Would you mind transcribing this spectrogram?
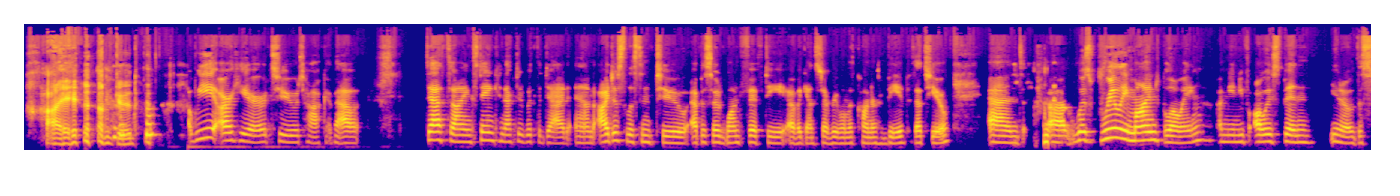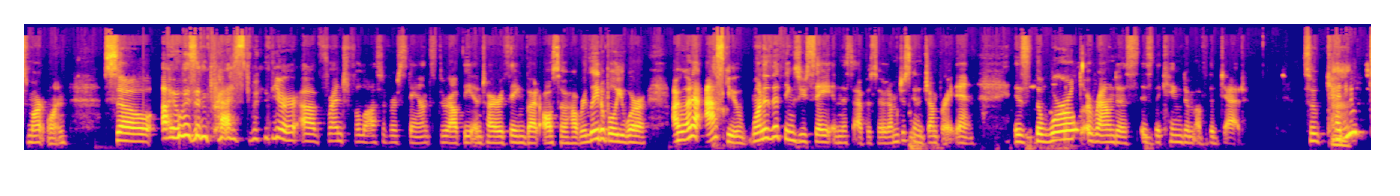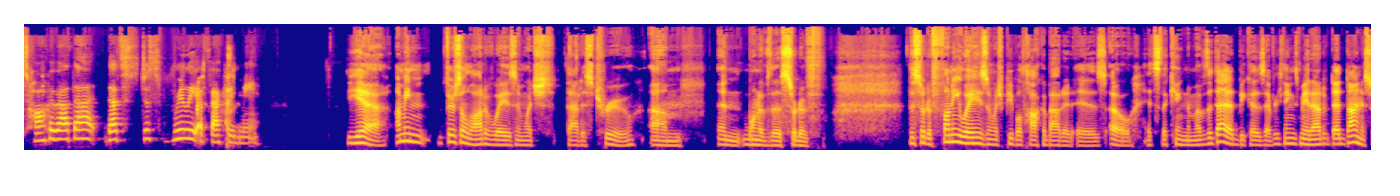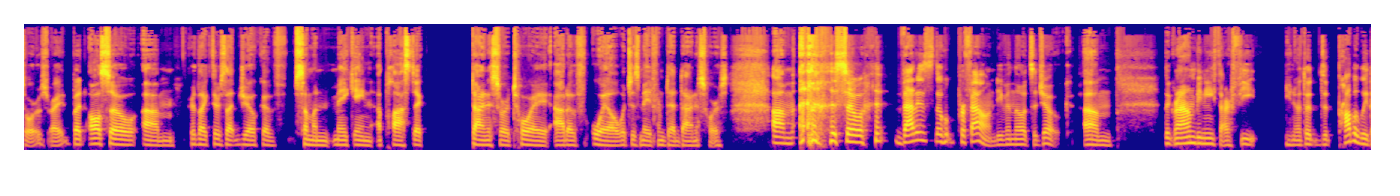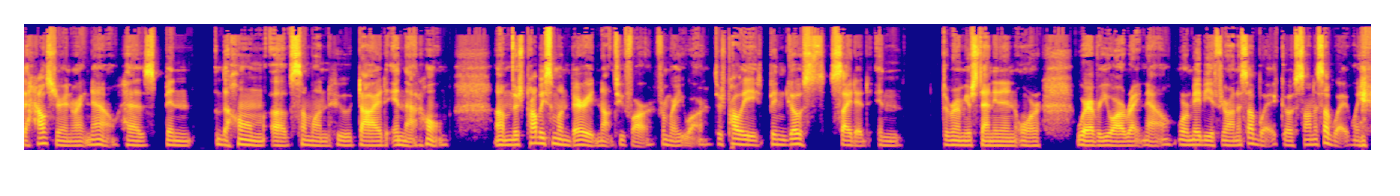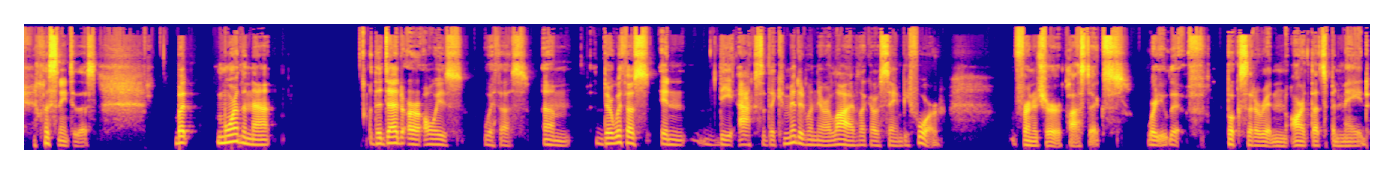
Hi, I'm good. we are here to talk about death, dying, staying connected with the dead. And I just listened to episode 150 of Against Everyone with Conner Habib. That's you. And uh, was really mind blowing. I mean, you've always been, you know, the smart one. So I was impressed with your uh, French philosopher stance throughout the entire thing, but also how relatable you were. I want to ask you one of the things you say in this episode, I'm just going to jump right in, is the world around us is the kingdom of the dead. So can mm. you talk about that? That's just really affected me. Yeah. I mean, there's a lot of ways in which that is true. Um, and one of the sort of the sort of funny ways in which people talk about it is, oh, it's the kingdom of the dead because everything's made out of dead dinosaurs, right? But also, um, or like there's that joke of someone making a plastic dinosaur toy out of oil, which is made from dead dinosaurs. Um, so that is the profound, even though it's a joke. Um, the ground beneath our feet, you know, the, the probably the house you're in right now has been the home of someone who died in that home. Um, there's probably someone buried not too far from where you are. There's probably been ghosts sighted in the room you're standing in or wherever you are right now. Or maybe if you're on a subway, ghosts on a subway when you're listening to this. But more than that, the dead are always with us. Um, they're with us in the acts that they committed when they were alive, like I was saying before furniture, plastics, where you live, books that are written, art that's been made.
